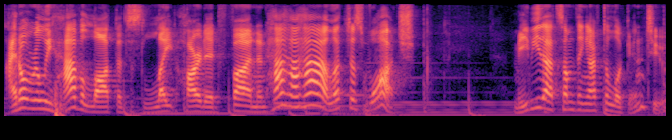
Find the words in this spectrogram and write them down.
I don't really have a lot that's just light-hearted, fun, and ha ha ha, let's just watch. Maybe that's something I have to look into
